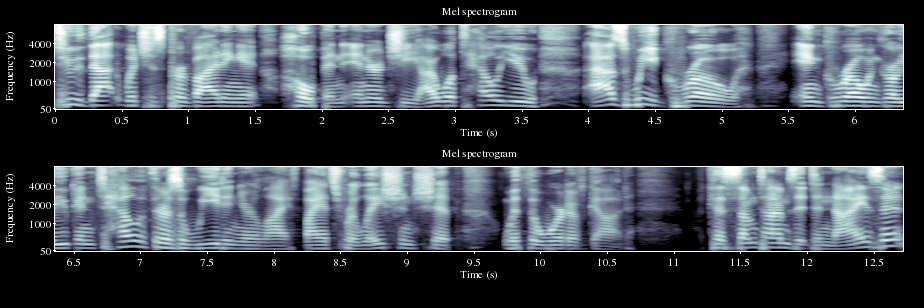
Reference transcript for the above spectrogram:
to that which is providing it hope and energy. I will tell you as we grow and grow and grow you can tell if there's a weed in your life by its relationship with the word of god because sometimes it denies it.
